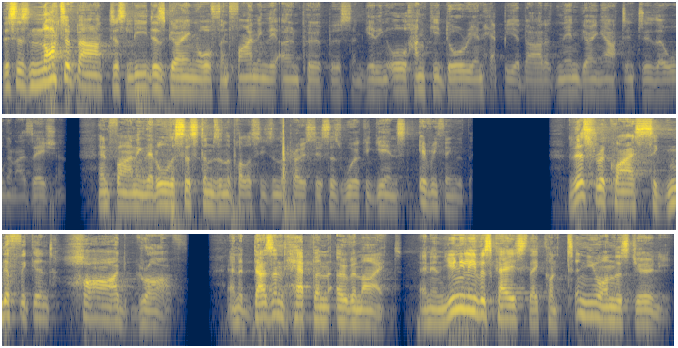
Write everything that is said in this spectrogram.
This is not about just leaders going off and finding their own purpose and getting all hunky-dory and happy about it and then going out into the organization and finding that all the systems and the policies and the processes work against everything that they do. This requires significant, hard graft, and it doesn't happen overnight. And in Unilever's case, they continue on this journey,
